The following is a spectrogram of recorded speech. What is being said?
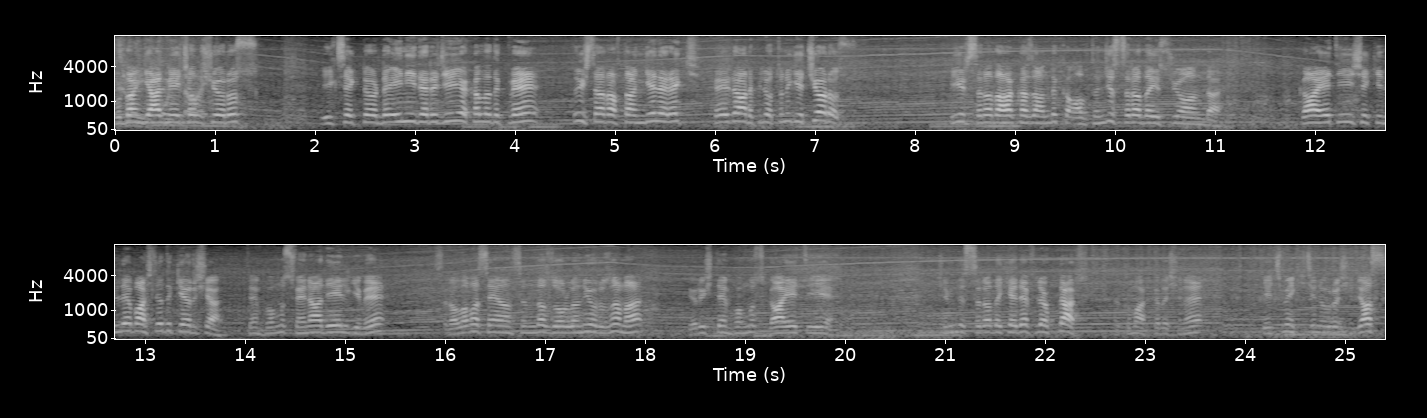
Buradan gelmeye çalışıyoruz. İlk sektörde en iyi dereceyi yakaladık ve dış taraftan gelerek Ferrari pilotunu geçiyoruz. Bir sıra daha kazandık. 6. sıradayız şu anda. Gayet iyi şekilde başladık yarışa. Tempomuz fena değil gibi. Sıralama seansında zorlanıyoruz ama yarış tempomuz gayet iyi. Şimdi sıradaki hedef Lökler. Takım arkadaşını geçmek için uğraşacağız.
